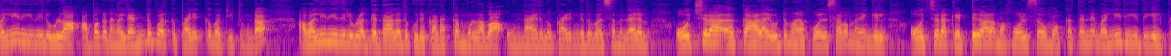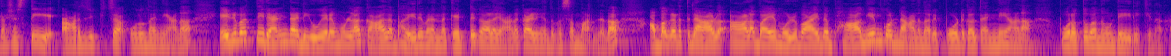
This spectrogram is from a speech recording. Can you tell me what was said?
വലിയ രീതിയിലുള്ള അപകടങ്ങൾ രണ്ടു പേർക്ക് പരിക്ക് പറ്റിയിട്ടുണ്ട്. വലിയ രീതിയിലുള്ള ഗതാഗത കുരുക്കടക്കമുള്ളവ ഉണ്ടായിരുന്നു കഴിഞ്ഞ ദിവസം. എന്തായാലും ഓച്ചിറ കാളയൂട്ട് മഹോത്സവം അല്ലെങ്കിൽ ഓച്ചിറ കെട്ടുകാള മഹോത്സവം ഒക്കെ തന്നെ വലിയ രീതിയിൽ പ്രശസ്തി ആർജിച്ച ഒന്ന് തന്നെയാണ്. എഴുപത്തിരണ്ടടി ഉയരമുള്ള കാലഭൈരവൻ എന്ന കെട്ടുകാളയാണ് കഴിഞ്ഞ ദിവസം മറിഞ്ഞത്. അപകടത്തിൽ ആള ആളഭയം ഒഴിവായത് ഭാഗ്യം കൊണ്ടാണെന്ന റിപ്പോർട്ടുകൾ തന്നെയാണ് പുറത്തു വന്നുകൊണ്ടേയിരിക്കുന്നത്.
